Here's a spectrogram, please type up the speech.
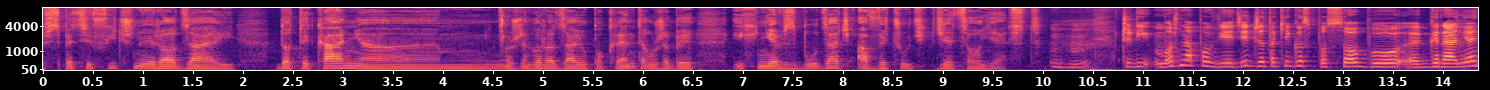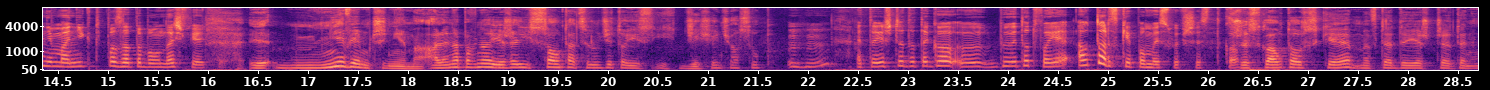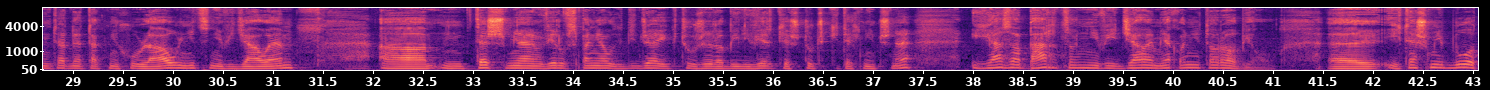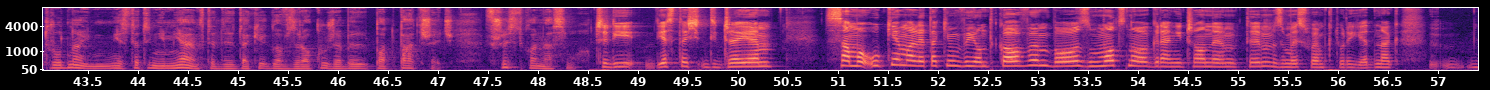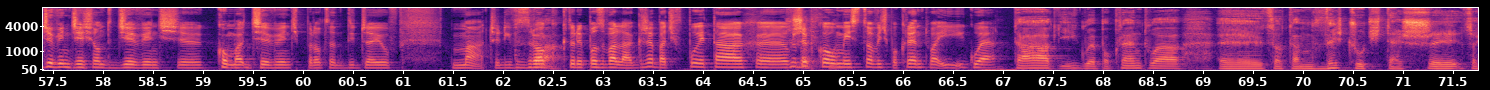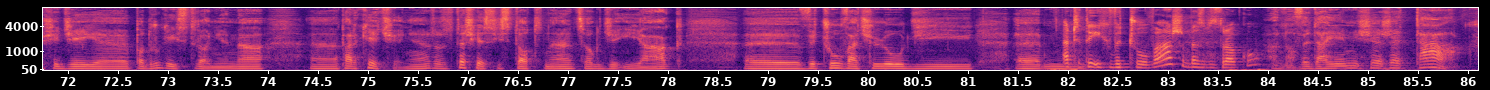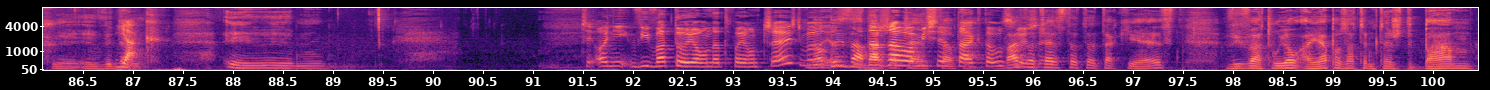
specyficzny rodzaj dotykania mm, różnego rodzaju pokręteł, żeby ich nie wzbudzać, a wyczuć, gdzie co jest. Mhm. Czyli można powiedzieć, że takiego sposobu e, grania nie ma nikt poza tobą na świecie. Y, Nie wiem, czy nie ma, ale na pewno jeżeli są tacy ludzie, to jest ich 10 osób. Mhm. A to jeszcze do tego y, były to twoje autorskie pomysły wszystko. Wszystko autorskie. Wtedy jeszcze ten internet tak nie hulał, nic nie widziałem. A mm, też miałem wielu wspaniałych DJ, którzy robili wielkie sztuczki techniczne i ja za bardzo nie wiedziałem, jak oni to robią. E, I też mi było trudno, i niestety nie miałem wtedy takiego wzroku, żeby podpatrzeć. Wszystko na słuch. Czyli jesteś DJ-em samoukiem, ale takim wyjątkowym, bo z mocno ograniczonym tym zmysłem, który jednak 99,9% DJ-ów ma, czyli wzrok, Tak. który pozwala grzebać w płytach, e, Grzebać szybko w umiejscowić pokrętła i igłę. Tak, igłę pokrętła, e, co tam wyczuć też, e, co się dzieje po drugiej stronie na parkiecie, nie? To też jest istotne, co, gdzie i jak. Wyczuwać ludzi. A czy ty ich wyczuwasz bez wzroku? No, wydaje mi się, że tak. Wydaje, Jak? Czy oni wiwatują na twoją cześć? Bo No bywa zdarzało mi się często, tak, to usłyszeć. Bardzo często to tak jest, wiwatują, a ja poza tym też dbam,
